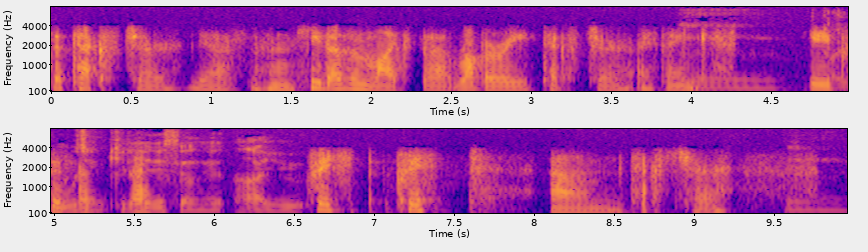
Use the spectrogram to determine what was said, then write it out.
the texture, yes. Mm-hmm. He doesn't like the rubbery texture. I think mm. he prefers crisp, crisp um, texture. Mm.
